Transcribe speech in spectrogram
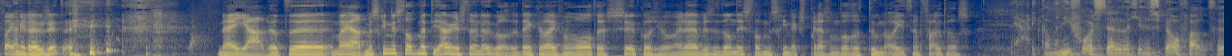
Fijne. Nee, ja, dat... eh, maar ja, misschien is dat met die Ironstone ook wel. Dan denken wij van, wat een sukkels. Maar daar hebben ze dan, is dat misschien expres omdat het toen ooit een fout was. Ja, ik kan me niet voorstellen dat je een spelfout eh,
